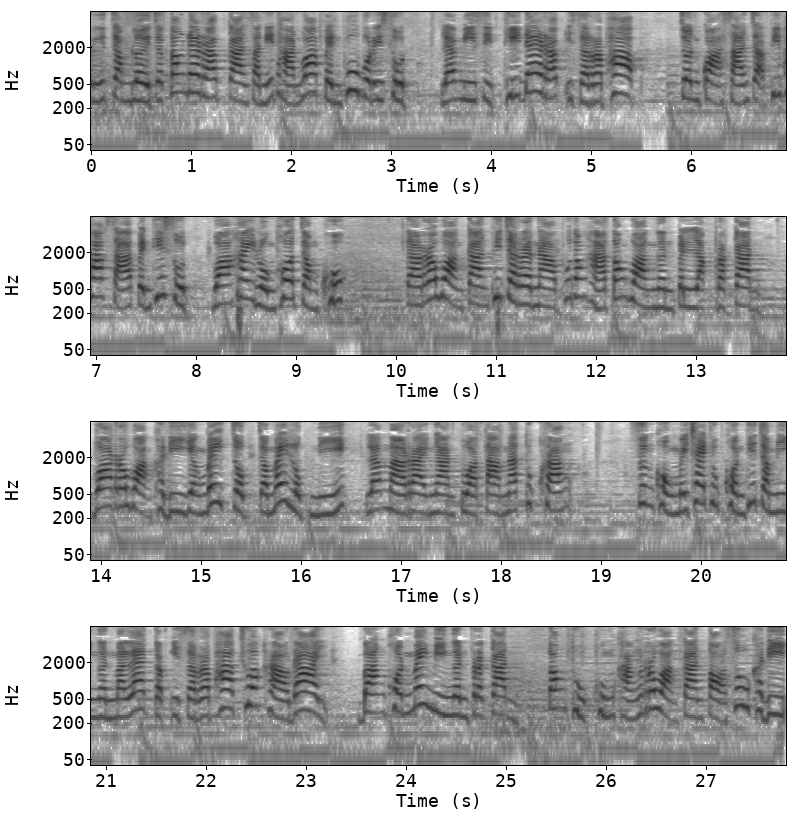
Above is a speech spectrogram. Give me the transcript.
หรือจำเลยจะต้องได้รับการสันนิษฐานว่าเป็นผู้บริสุทธิ์ และมีสิทธิได้รับอิสรภาพ จนกว่าศาลจะพิพากษาเป็นที่สุดว่าให้ลงโทษจำคุก แต่ระหว่างการพิจารณาผู้ต้องหาต้องวางเงินเป็นหลักประกัน ว่าระหว่างคดียังไม่จบจะไม่หลบหนีและมารายงานตัวตามนัดทุกครั้ง ซึ่งคงไม่ใช่ทุกคนที่จะมีเงินมาแลกกับอิสรภาพชั่วคราวได้ บางคนไม่มีเงินประกัน ต้องถูกคุมขังระหว่างการต่อสู้คดี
